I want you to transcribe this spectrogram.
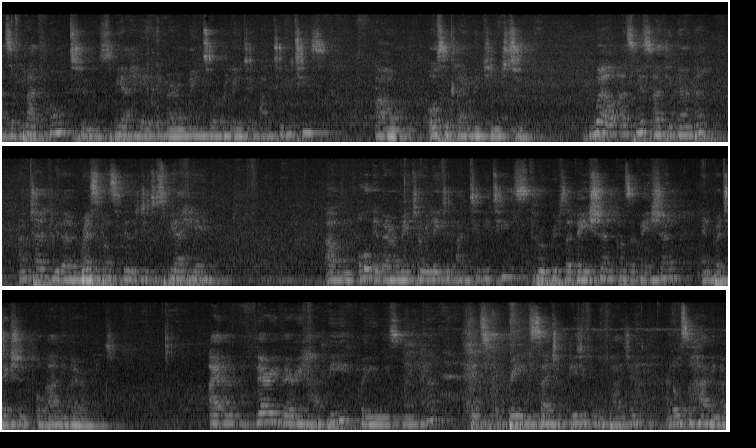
as a platform to spearhead environmental related activities, um, also climate change too. Well, as Miss Earth I'm charged with a responsibility to spearhead um, all environmental related activities through preservation, conservation, and protection of our environment. I am very, very happy for you, Miss Monica. Thanks for bringing such a beautiful pageant and also having a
